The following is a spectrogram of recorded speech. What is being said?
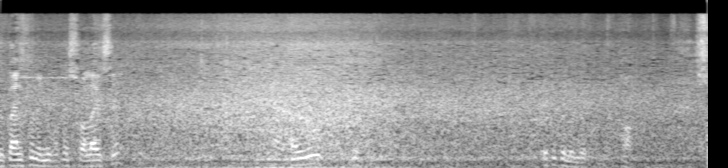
দোকানখন এনেকুৱাকৈ চলাইছে। আৰু এইটোকে লৈ লওক অঁ। চ'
